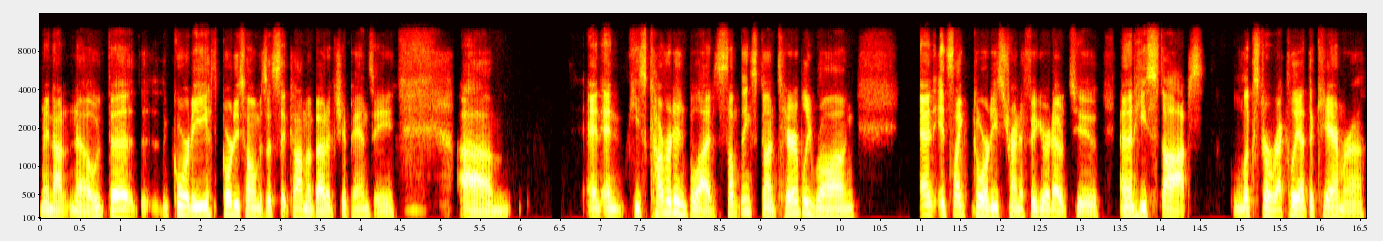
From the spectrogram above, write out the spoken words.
may not know, the, the Gordy Gordy's Home is a sitcom about a chimpanzee. Um, and and he's covered in blood. Something's gone terribly wrong, and it's like Gordy's trying to figure it out too. And then he stops, looks directly at the camera,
